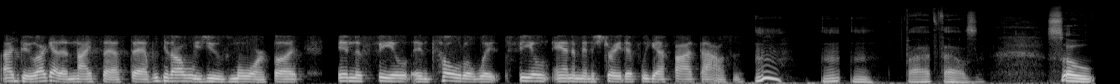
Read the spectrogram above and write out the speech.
I do. I got a nice ass staff. We could always use more, but in the field in total with field and administrative, we got 5,000. Mm, mm, mm, 5,000. So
